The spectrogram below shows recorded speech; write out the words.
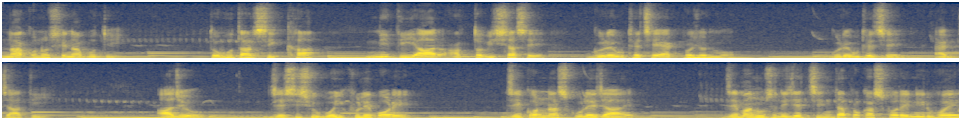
না কোনো সেনাপতি। তবু তার শিক্ষা, নীতি আর আত্মবিশ্বাসে গড়ে উঠেছে এক প্রজন্ম, গড়ে উঠেছে এক জাতি। আজও যে শিশু বই খুলে পড়ে, যে কন্যা স্কুলে যায়, যে মানুষ নিজের চিন্তা প্রকাশ করে নির্ভয়ে,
